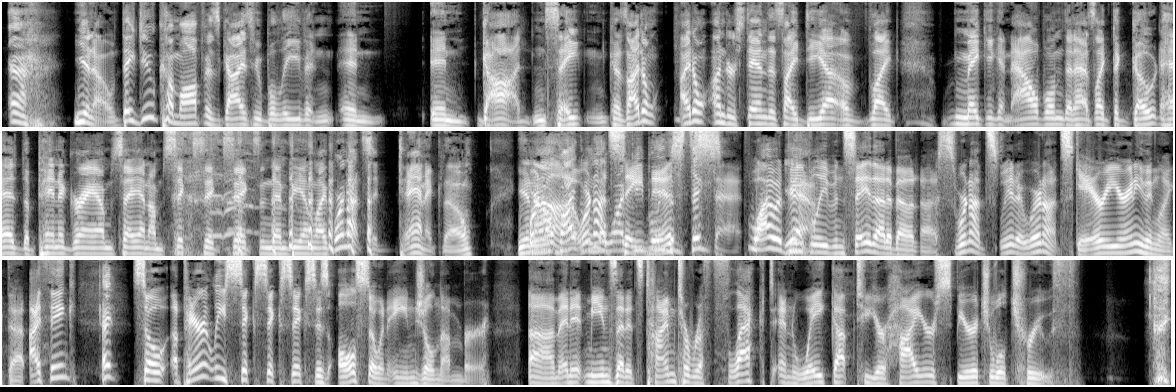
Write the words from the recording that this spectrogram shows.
uh, you know, they do come off as guys who believe in in in God and Satan because I don't I don't understand this idea of like making an album that has like the goat head, the pentagram, saying I'm six six six, and then being like, we're not satanic though. You we're know, not, we're not why people even Satanists. think that. Why would Yeah. people even say that about us? We're not we're we're not scary or anything like that. I think I- so. Apparently, six six six is also an angel number, um, and it means that it's time to reflect and wake up to your higher spiritual truth.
